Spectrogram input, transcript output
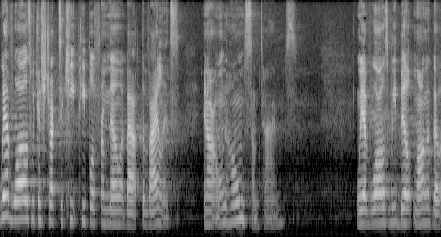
We have walls we construct to keep people from knowing about the violence in our own homes sometimes. We have walls we built long ago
